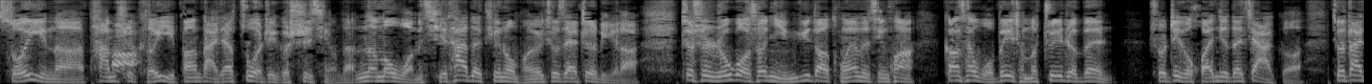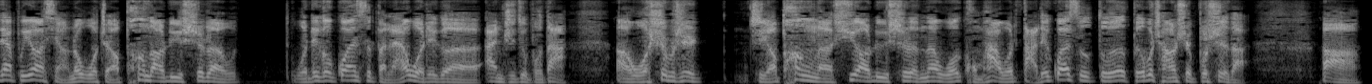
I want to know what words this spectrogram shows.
所以呢，他们是可以帮大家做这个事情的。那么我们其他的听众朋友就在这里了，就是如果说你们遇到同样的情况，刚才我为什么追着问说这个环节的价格？就大家不要想着我只要碰到律师了，我这个官司本来我这个案值就不大啊，我是不是只要碰了需要律师了，那我恐怕我打这官司得得不偿失？不是的，啊。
